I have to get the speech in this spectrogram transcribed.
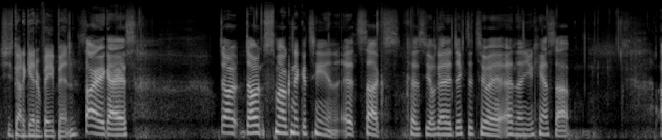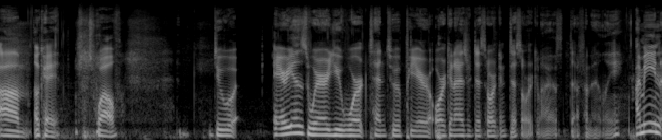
she's got to get her vape in Sorry, guys. Don't don't smoke nicotine. It sucks because you'll get addicted to it and then you can't stop. um okay 12 do areas where you work tend to appear organized or disorganized disorganized definitely i mean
